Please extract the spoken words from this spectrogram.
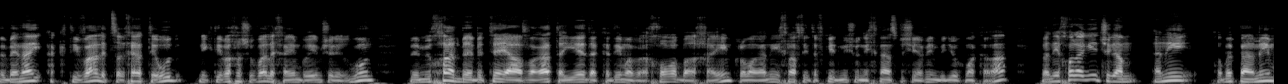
ובעיניי הכתיבה לצורכי התיעוד היא כתיבה חשובה לחיים בריאים של ארגון, במיוחד בהיבטי העברת הידע קדימה ואחורה בחיים, כלומר אני החלפתי תפקיד, מישהו נכנס ושיבין בדיוק מה קרה, ואני יכול להגיד שגם אני הרבה פעמים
